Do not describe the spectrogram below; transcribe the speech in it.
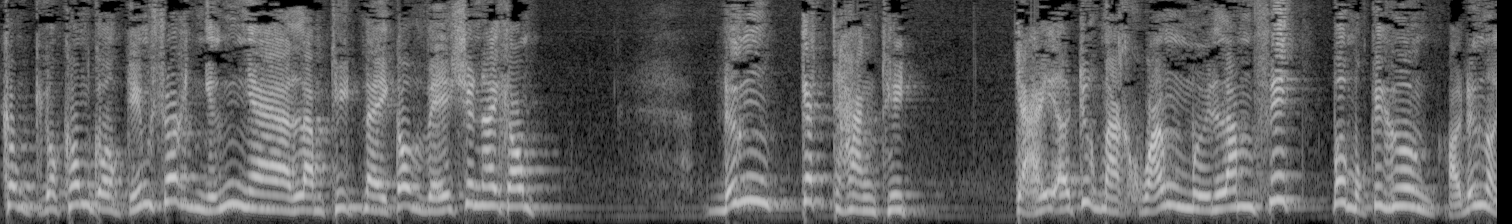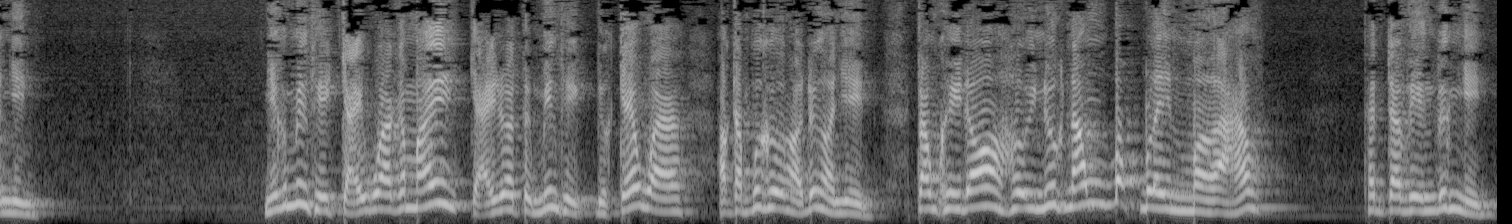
Không không còn kiểm soát những nhà làm thịt này có vệ sinh hay không. Đứng cách hàng thịt chạy ở trước mặt khoảng 15 feet với một cái gương, họ đứng họ nhìn những cái miếng thịt chạy qua cái máy, chạy ra từng miếng thịt được kéo qua. Họ cầm cái gương, họ đứng họ nhìn. Trong khi đó, hơi nước nóng bốc lên mờ ảo. Thanh tra viên đứng nhìn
